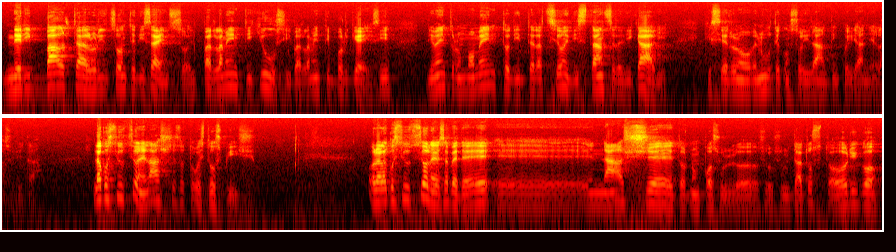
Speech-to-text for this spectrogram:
ne ribalta l'orizzonte di senso. I parlamenti chiusi, i parlamenti borghesi, diventano un momento di interazione di istanze radicali che si erano venute consolidando in quegli anni nella società. La Costituzione nasce sotto questo auspicio. Ora la Costituzione, sapete, è, è, nasce, torno un po' sul, sul, sul dato storico,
